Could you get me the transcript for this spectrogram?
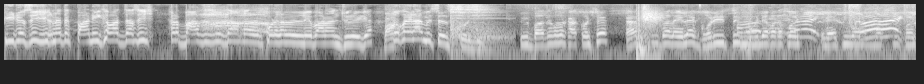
ফিট আছিস এখানে পানি খাবার যাচ্ছিস আর বাজে চোদা করে লেবার আনছু এটা। তোকে আমি শেষ করে দিই তুই বাজে কথা কাক কইছে? হ্যাঁ তুই বেলা এলে ঘড়ি তুই মহিলা কথা কই এলে তুই কই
